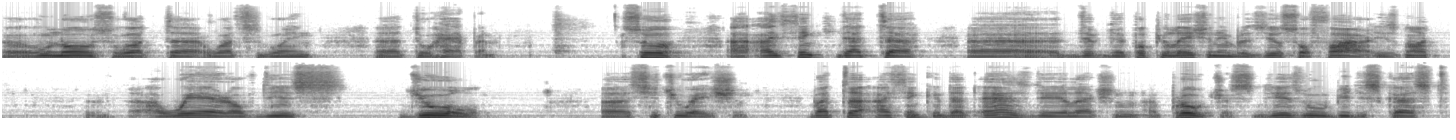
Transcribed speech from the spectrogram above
uh, who knows what uh, what's going to happen. So I think that the, the population in Brazil so far is not aware of this dual uh, situation. But uh, I think that as the election approaches, this will be discussed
